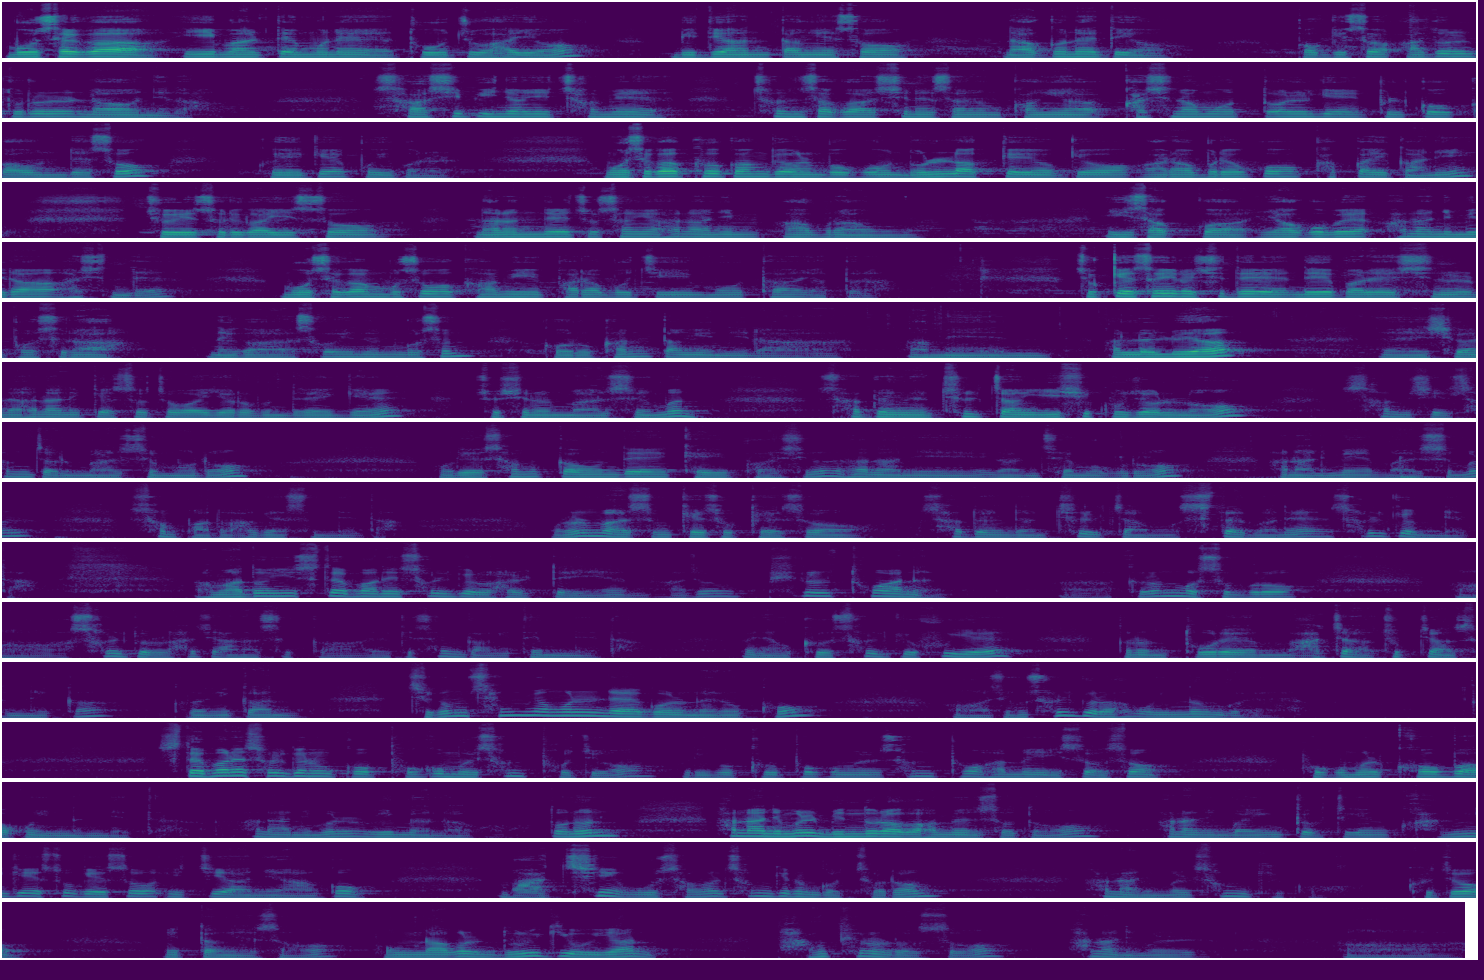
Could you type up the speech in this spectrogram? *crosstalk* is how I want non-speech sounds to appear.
모세가 이 말 때문에 도주하여 미디안 땅에서 나그네 되어 거기서 아들 둘을 낳으니라. 42년이 참에 천사가 신에 사는 광야 가시나무 떨기 불꽃 가운데서 그에게 보이거늘 모세가 그 광경을 보고 놀랍게 여겨 알아보려고 가까이 가니 주의 소리가 있어 나는 내 조상의 하나님 아브라함 이삭과 야곱의 하나님이라 하신대. 모세가 무서워 감히 바라보지 못하였더라. 주께서 이르시되 내 발의 신을 벗으라. 내가 서 있는 곳은 거룩한 땅이니라. 아멘. 할렐루야. 예, 이 시간에 하나님께서 저와 여러분들에게 주시는 말씀은 사도행전 7장 29절로 33절 말씀으로 우리의 삶 가운데 개입하시는 하나님이란 제목으로 하나님의 말씀을 선포도 하겠습니다. 오늘 말씀 계속해서 사도행전 7장 스테반의 설교입니다. 아마도 이 스테반의 설교를 할 때엔 아주 피를 토하는 아, 그런 모습으로 어, 설교를 하지 않았을까 이렇게 생각이 됩니다. 왜냐하면 그 설교 후에 그는 돌에 맞아 죽지 않습니까? 그러니까 지금 생명을 내걸 내놓고 어, 지금 설교를 하고 있는 거예요. 스테반의 설교는 그 복음의 선포죠. 그리고 그 복음을 선포함에 있어서 복음을 거부하고 있는 이들, 하나님을 외면하고 또는 하나님을 믿노라고 하면서도 하나님과의 인격적인 관계 속에서 있지 아니하고 마치 우상을 섬기는 것처럼 하나님을 섬기고 그저 이 땅에서 복락을 누리기 위한 방편으로서 하나님을 어,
